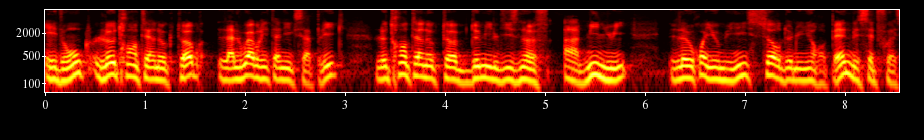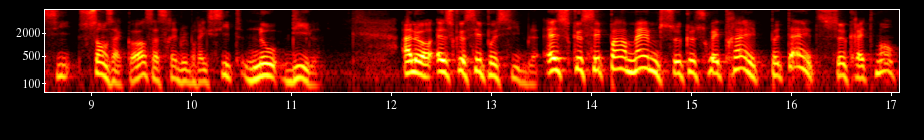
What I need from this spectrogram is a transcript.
Et donc, le 31 octobre, la loi britannique s'applique. Le 31 octobre 2019 à minuit, le Royaume-Uni sort de l'Union européenne, mais cette fois-ci sans accord. Ça serait le Brexit no deal. Alors, est-ce que c'est possible? Est-ce que c'est pas même ce que souhaiterait, peut-être secrètement,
